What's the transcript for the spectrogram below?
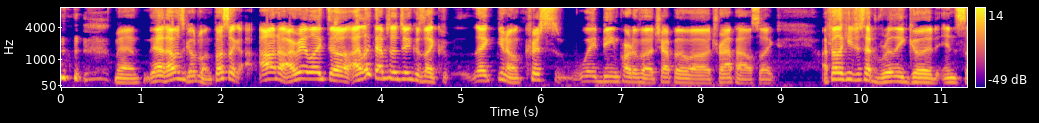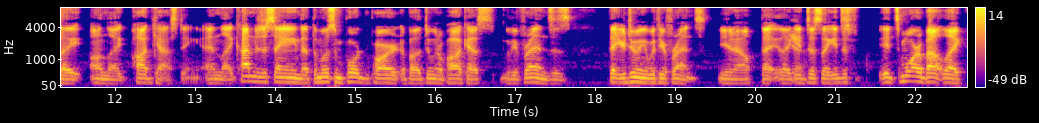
man, yeah, that was a good one. Plus, like, I don't know, I really liked, uh, I liked the episode too because, like, like you know, Chris Wade being part of a Chapo uh, Trap House, like, I felt like he just had really good insight on like podcasting and like kind of just saying that the most important part about doing a podcast with your friends is that you're doing it with your friends. You know that like Yeah. it just like it just it's more about like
